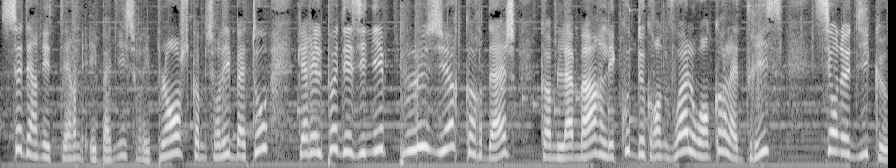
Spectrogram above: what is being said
Ce dernier terme est banni sur les planches comme sur les bateaux car il peut désigner plusieurs cordages comme l'amarre, les coudes de grande voile ou encore la drisse. Si on ne dit que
